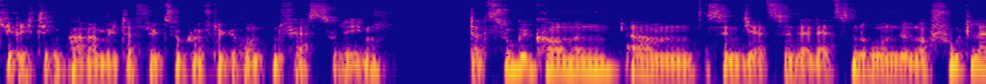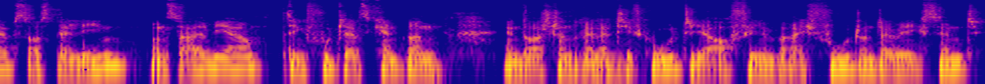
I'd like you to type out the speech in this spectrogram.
die richtigen Parameter für zukünftige Runden festzulegen. Dazugekommen ähm, sind jetzt in der letzten Runde noch Food Labs aus Berlin und Salvia. Ich denke, Food Labs kennt man in Deutschland mhm. relativ gut, die ja auch viel im Bereich Food unterwegs sind.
